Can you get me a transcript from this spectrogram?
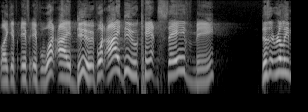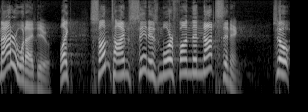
Like, if, if, if what I do, if what I do can't save me, does it really matter what I do? Like, sometimes sin is more fun than not sinning. So,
